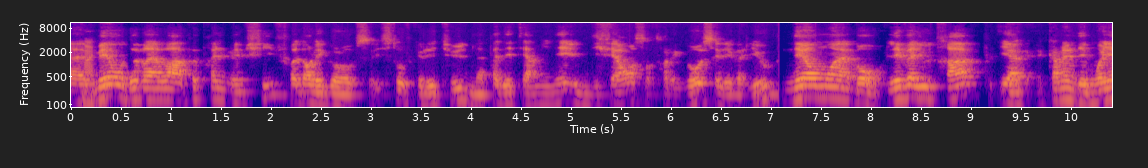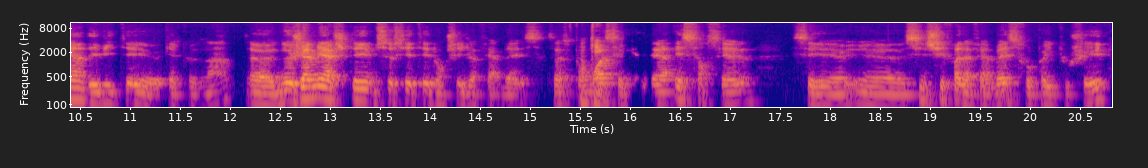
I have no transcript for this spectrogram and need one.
Euh, mais on devrait avoir à peu près le même chiffre dans les grosses. Il se trouve que l'étude n'a pas déterminé une différence entre les grosses et les values. Néanmoins, bon, les value traps, il y a quand même des moyens d'éviter euh, quelques-uns. Euh, ne jamais acheter une société dont le chiffre d'affaires baisse. Ça, pour moi, c'est essentiel. C'est euh, si le chiffre d'affaires baisse, il ne faut pas y toucher.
